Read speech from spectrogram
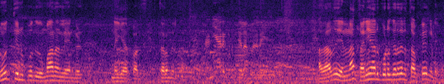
நூற்றி முப்பது விமான நிலையங்கள் இன்னைக்கு ஏற்பாடு திறந்திருக்காங்க. அதாவது என்ன தனியார் கொடுக்கறதுல தப்பே கிடையாது.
